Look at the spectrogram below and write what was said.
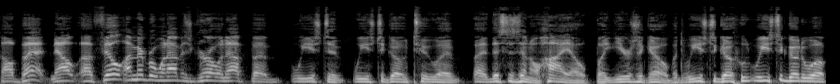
I'll bet. Now, uh, Phil, I remember when I was growing up, uh, we used to we used to go to uh, uh, this is in Ohio, but years ago. But we used to go we used to go to a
